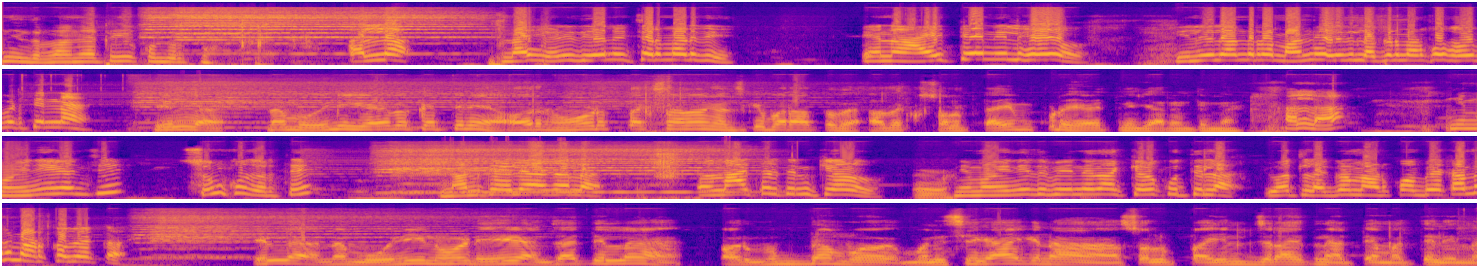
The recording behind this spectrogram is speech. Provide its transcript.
ನಿಂದ್ರ ನಾನು ನೆಟ್ಟಿಗೆ ಕುಂದಿರ್ತ ಅಲ್ಲ ನಾ ಹೇಳಿದ ಏನು ವಿಚಾರ ಮಾಡಿದಿ? ಏನು ಆಯ್ತೇನಿಲ್ಲ ಹೇಳು. ಇಲ್ಲಿಲ್ಲ ಅಂದ್ರೆ ಮನ್ ಹೇಳಿದ್ ಲಗ್ನ ಮಾಡ್ಕೊಂಡು ಹೋಗ್ಬಿಡ್ತೀನಿ ನಾ. ಇಲ್ಲ ನಮ್ಮ ವೈನಿಗೆ ಹೇಳ್ಬೇಕತ್ತೀನಿ. ಅವ್ರು ನೋಡಿದ ತಕ್ಷಣ ನಂಗೆ ಅಂಜಿಕೆ ಬರತ್ತದ ಅದಕ್ಕೆ ಸ್ವಲ್ಪ ಟೈಮ್ ಕೂಡ ಹೇಳ್ತೀನಿ ಗ್ಯಾರಂಟಿನ. ಅಲ್ಲ ನಿಮ್ಮ ಮೈನಿಗೆ ಹಂಚಿ ಸುಮ್ ಕುಂದಿರ್ತಿ? ನನ್ ಕೈಲೇ ಆಗಲ್ಲ. ನಾನು ಮಾತಾಡ್ತೀನಿ ಕೇಳು. ನಿಮ್ಮ ಮೈನಿದ್ ಬೀನಿ ನಾ ಕೇಳ್ಕೊತಿಲ್ಲ. ಇವತ್ ಲಗ್ನ ಮಾಡ್ಕೊಬೇಕಂದ್ರ ಮಾಡ್ಕೋಬೇಕ. ಇಲ್ಲ ನಮ್ಮ ಮೋನಿ ನೋಡಿ ಅಂಜಾತಿಲ್ಲ. ಅವ್ರ ಮುಗ್ಧ ಮ- ಮನಸ್ಸಿಗಾಗಿ ನಾ ಸ್ವಲ್ಪ ಹಿಂದ್ ಜರ ಆಯ್ತೀನಿ ಅಟ್ಟೆ ಮತ್ತೇನಿಲ್ಲ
